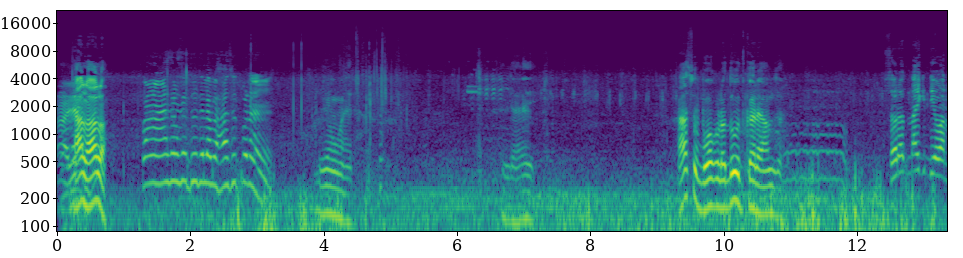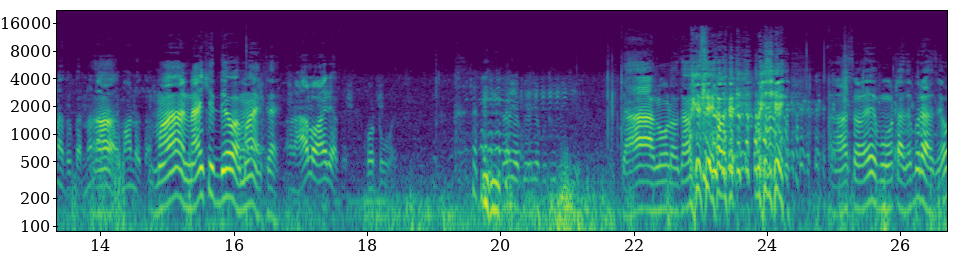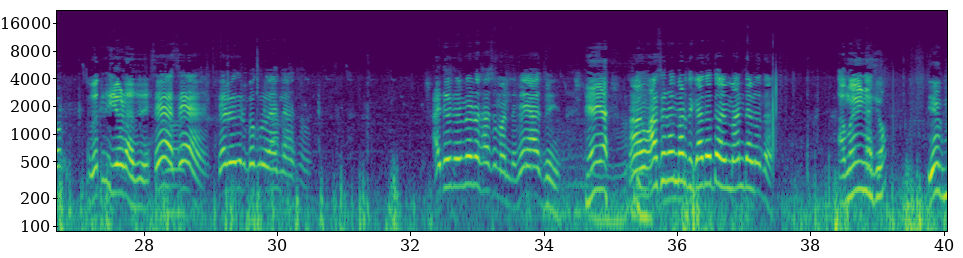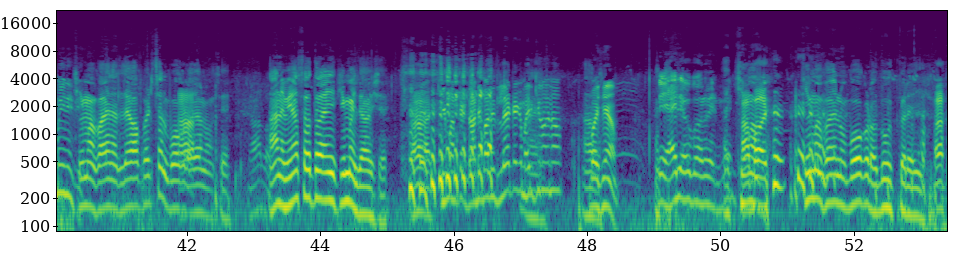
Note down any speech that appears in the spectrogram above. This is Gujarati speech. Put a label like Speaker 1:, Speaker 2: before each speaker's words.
Speaker 1: હાલો હાલો.
Speaker 2: હાસું
Speaker 1: બોકડો દૂધ કરે આમ તો.
Speaker 3: શરત નાખી દેવાના તો માનો
Speaker 1: માં નાખી જ દેવા માય થાય.
Speaker 3: હાલો હાર્યા કર ખોટું હોય.
Speaker 1: હા લોડો આવે છે હવે. પછી. હા એ મોટા જબરા છે હો.
Speaker 2: છે. છે પેલું ઉધર બકરો એટલે હાસું આજે તો મેં સાસુ માનતો મેં આજ જોયું. હા હું હાસું નથી માનતો કહેતો તો એમ માનતા મહિની
Speaker 1: સીમા ભાઈ ને લેવા પડશે ને બોકડો એનો છે. અને વેસો તો અહીં કિંમત જ આવશે.
Speaker 4: હા કિંમત કે દાંડી બાડી લે કે મરી ગયો એનો?
Speaker 1: હા.
Speaker 4: બસ એમ.
Speaker 2: બે હારે ઊભો રહે.
Speaker 1: ખીમા ભાઈ. નું બોકડો દૂધ કરે છે
Speaker 4: હા.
